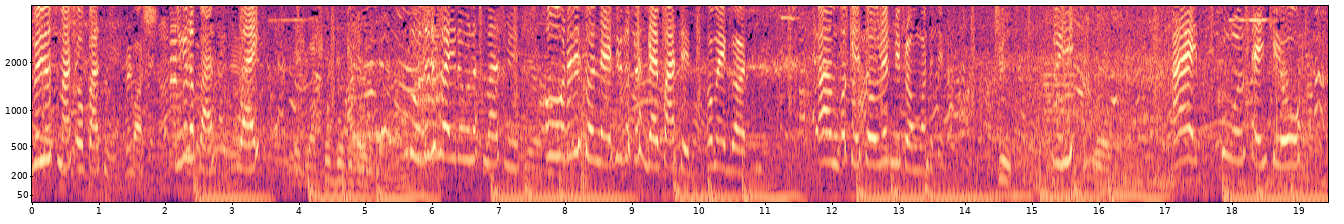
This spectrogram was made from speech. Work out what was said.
Will you smash or pass me? Bash. You're gonna pass. Why? Because you are so beautiful. So that is why you don't wanna smash me. Oh, that is so nice. He's the first guy passing. Oh my god. Um. Okay, so rate me from one to ten. Three. Three. Yes. Alright, cool, thank you.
